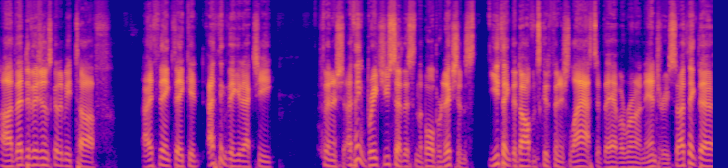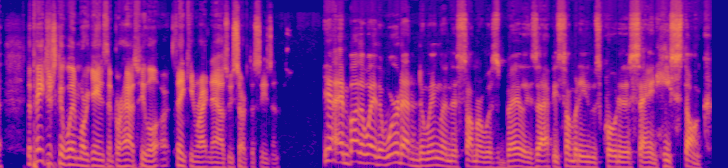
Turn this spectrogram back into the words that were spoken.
Uh, that division is going to be tough. I think they could. I think they could actually finish. I think Breech, you said this in the bowl predictions. You think the Dolphins could finish last if they have a run on injury. So I think the the Patriots could win more games than perhaps people are thinking right now as we start the season. Yeah, and by the way, the word out of New England this summer was Bailey Zappe. Somebody was quoted as saying he stunk.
